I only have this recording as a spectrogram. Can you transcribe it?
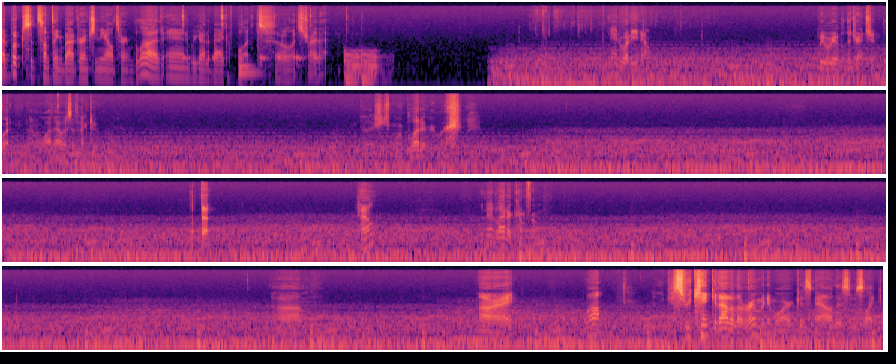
that book said something about drenching the altar in blood, and we got a bag of blood, so let's try that. And what do you know? We were able to drench it in blood. I don't know why that was effective. Now there's just more blood everywhere. what the? Hell? That ladder come from? Um. Alright. Well, I guess we can't get out of the room anymore, because now this is like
